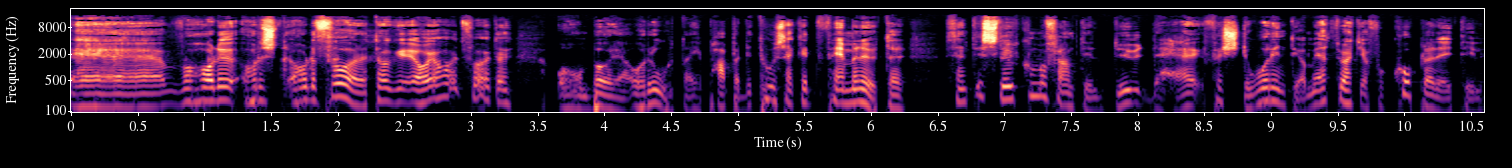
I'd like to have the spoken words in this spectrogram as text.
Eh, vad har, du, har, du, har du företag? Ja, jag har ett företag. Och hon börjar att rota i papper. Det tog säkert fem minuter. Sen till slut kom hon fram till, du, det här förstår inte jag, men jag tror att jag får koppla dig till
